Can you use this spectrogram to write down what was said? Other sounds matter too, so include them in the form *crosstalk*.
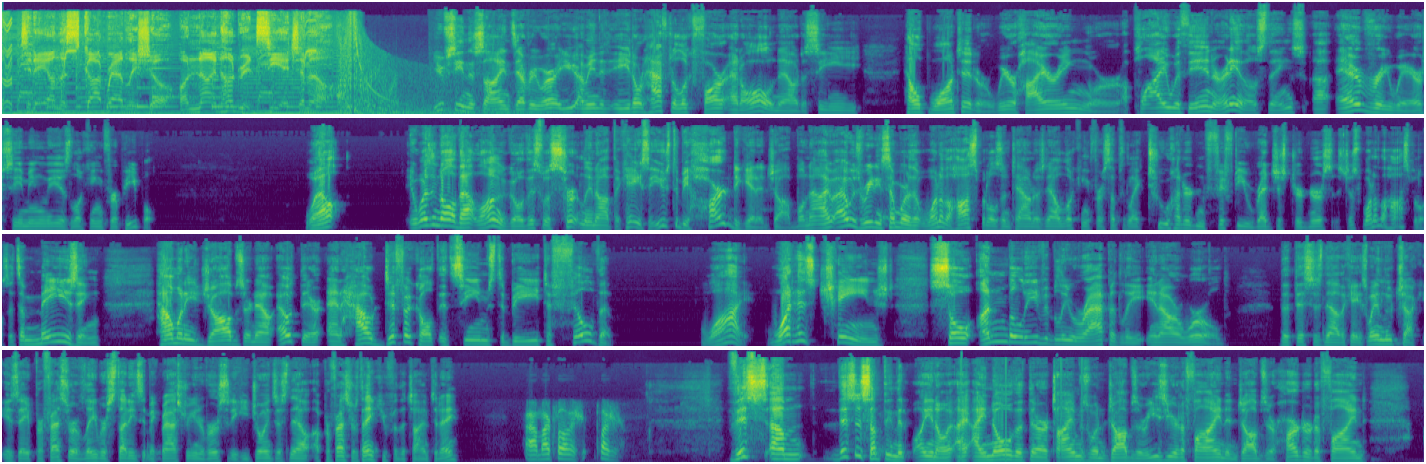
Today on The Scott Radley Show on 900 CHML. You've seen the signs everywhere. You, I mean, you don't have to look far at all now to see help wanted or we're hiring or apply within or any of those things. Uh, everywhere seemingly is looking for people. Well, it wasn't all that long ago. This was certainly not the case. It used to be hard to get a job. Well, now I, I, was reading somewhere that one of the hospitals in town is now looking for something like 250 registered nurses, just one of the hospitals. It's amazing how many jobs are now out there and how difficult it seems to be to fill them. Why? What has changed so unbelievably rapidly in our world that this is now the case? Wayne Lewchuk is a professor of labor studies at McMaster University. He joins us now. A uh, professor, thank you for the time today. Uh, my pleasure. Pleasure. This um, this is something that you know. I, I know that there are times when jobs are easier to find and jobs are harder to find.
